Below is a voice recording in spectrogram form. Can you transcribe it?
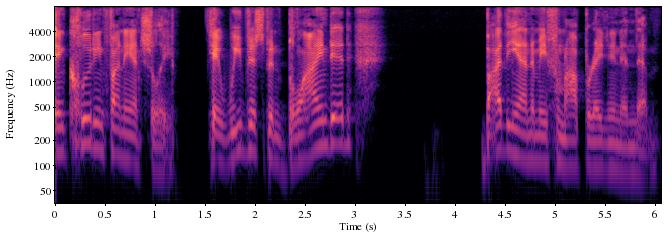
including financially. Okay, we've just been blinded by the enemy from operating in them.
